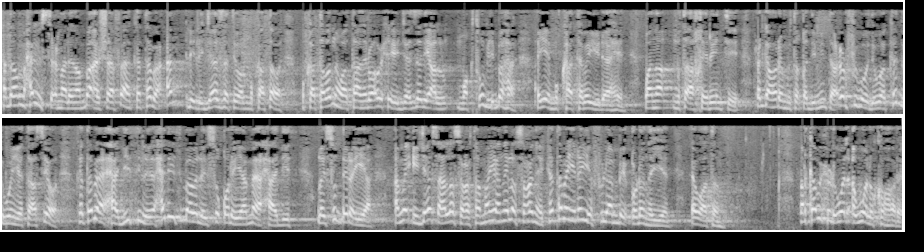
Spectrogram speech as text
haddaba maxay isticmaaleen ambaa shaafaha kataba lilijaazati walmukaataba mukaatabadna waa taan waa wixii ijaazadii almaktuubi baha ayay mukaataba yidhaaheen. Waana mutaakhiriintii. Ragga hore mutaqadimiinta curfigooda waa ka duwan yahay taasi oo kataba axaadiis xadiis baaba laysu qoraya ama axaadiis laysu diraya. Ama ijaaza la socota mayaanay la soconaya kataba ilaya fulaan bay odhanayeen. Ee waatan marka wuxuu uhi wal awalu ka hore.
